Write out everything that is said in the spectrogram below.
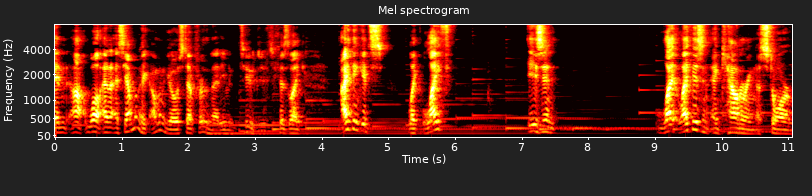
and uh, well, and I see. I'm gonna I'm gonna go a step further than that even too, because like I think it's like life isn't life, life isn't encountering a storm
